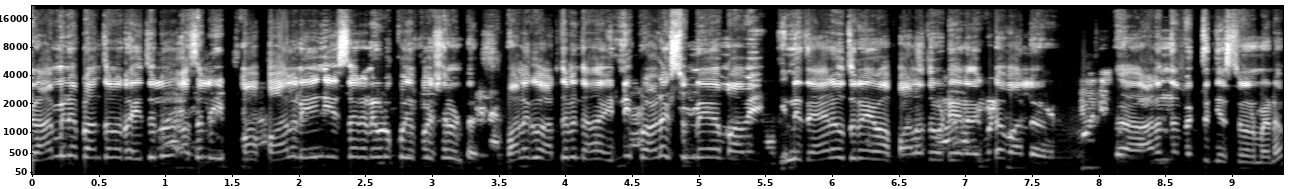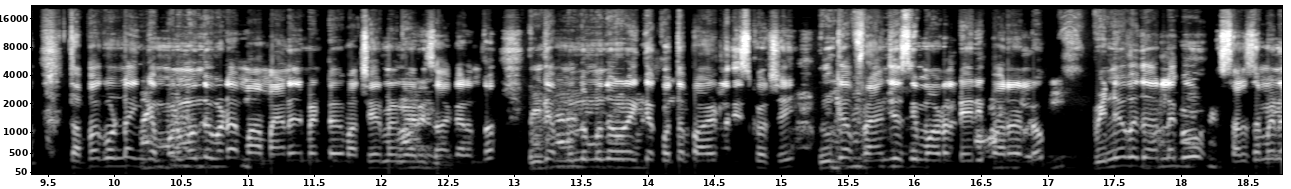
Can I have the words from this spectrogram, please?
గ్రామీణ ప్రాంతంలో రైతులు అసలు మా పాలన ఏం చేస్తారని కూడా కొంచెం క్వశ్చన్ ఉంటుంది. వాళ్ళకు అర్థమైంది ఇన్ని ప్రోడక్ట్స్ ఉన్నాయా మావి? ఇన్ని తయారవుతున్నాయి మా పాలతోటి? అనేది కూడా వాళ్ళు ఆనందం వ్యక్తం చేస్తున్నారు మేడం. తప్పకుండా ఇంకా ముందు ముందు కూడా మా మేనేజ్మెంట్ మా చైర్మన్ గారి సహకారంతో ఇంకా ముందు ముందు కూడా ఇంకా కొత్త ప్రోడక్ట్లు తీసుకొచ్చి ఇంకా ఫ్రాంచైజీ మోడల్ డైరీ పార్లర్లు వినియోగదారులకు సరసమైన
